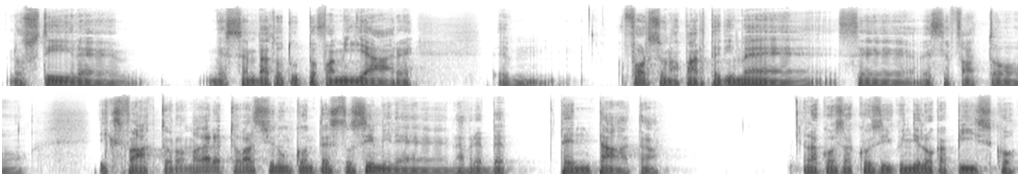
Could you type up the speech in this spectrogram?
lo stile, mi è sembrato tutto familiare. Ehm, forse una parte di me, se avesse fatto X Factor, magari a trovarsi in un contesto simile, l'avrebbe tentata la cosa così, quindi lo capisco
